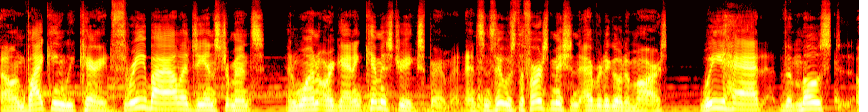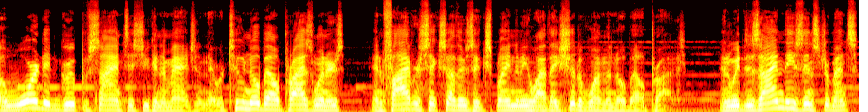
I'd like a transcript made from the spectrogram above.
On Viking, we carried three biology instruments and one organic chemistry experiment. And since it was the first mission ever to go to Mars, we had the most awarded group of scientists you can imagine. There were two Nobel Prize winners and five or six others who explained to me why they should have won the Nobel Prize. And we designed these instruments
